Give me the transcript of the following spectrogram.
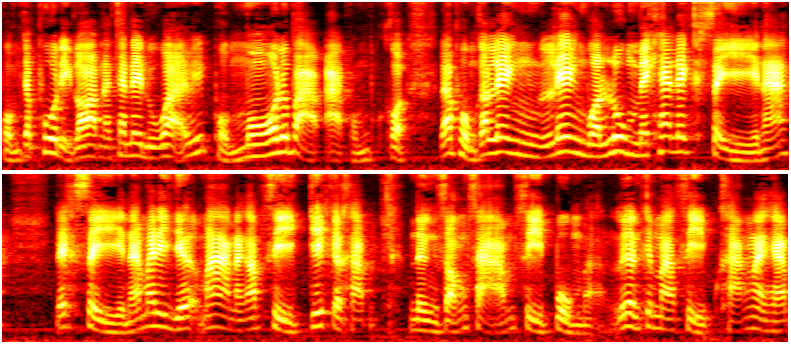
ผมจะพูดอีกรอบนะท่านได้รู้ว่าผมโม้หรือเปล่าอาจผมกด แล้วผมก็เร่งเร่งวอลลุ่มไม่แค่เลขสี่นะ เลขสี่นะไม่ได้เยอะมากนะครับสี่กิกครับหนึ่งสองสามสี่ปุ่มอะเลื่อนขึ้นมาสี่ครั้งนะครับ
